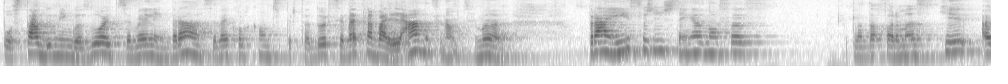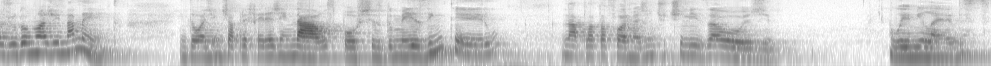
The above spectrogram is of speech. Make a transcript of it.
postar domingo às 8, você vai lembrar, você vai colocar um despertador, você vai trabalhar no final de semana. Para isso, a gente tem as nossas plataformas que ajudam no agendamento. Então, a gente já prefere agendar os posts do mês inteiro na plataforma a gente utiliza hoje o MLabs,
